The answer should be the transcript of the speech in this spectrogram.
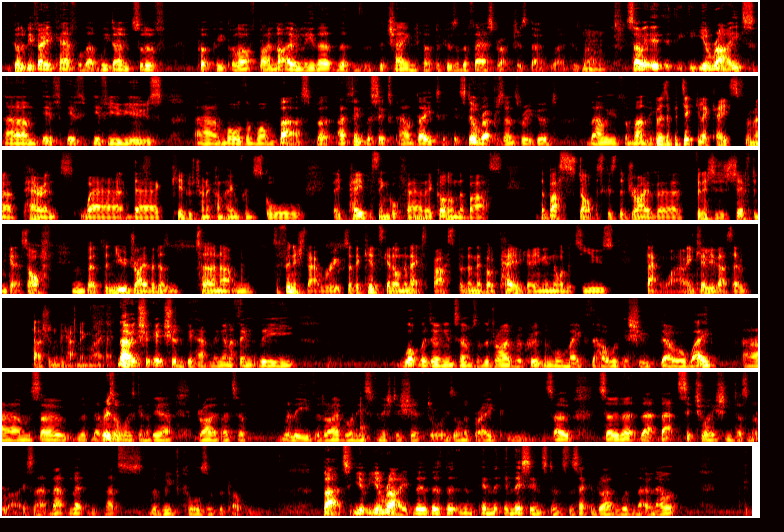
we've got to be very careful that we don't sort of put people off by not only the, the, the change, but because of the fare structures don't work as well. Mm. So it, it, you're right. Um, if if if you use uh, more than one bus, but I think the six pound day ticket still represents very good value for money. There was a particular case from a parent where their kid was trying to come home from school. They paid the single fare. They got on the bus. The bus stops because the driver finishes his shift and gets off, mm. but the new driver doesn't turn up mm to finish that route. So the kids get on the next bus, but then they've got to pay again in order to use that one. I mean, clearly that's a that shouldn't be happening, right? No, it, sh- it shouldn't be happening. And I think the what we're doing in terms of the driver recruitment will make the whole issue go away. Um, so there is always going to be a driver to relieve the driver when he's finished his shift or he's on a break. And so so that, that that situation doesn't arise. That that let, that's the root cause of the problem. But you, are right. The, the, the, in in this instance, the second driver wouldn't know. Now,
